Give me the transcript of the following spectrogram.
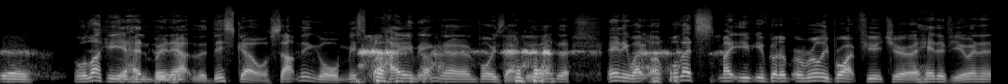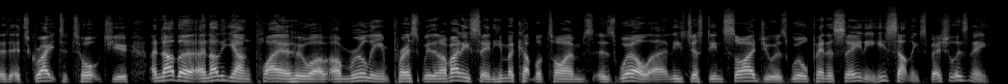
yeah, well, lucky you hadn't been out to the disco or something or misbehaving. uh, boys don't do that. Anyway, uh, well, that's mate. You've got a, really bright future ahead of you, and it's great to talk to you. Another another young player who I'm really impressed with, and I've only seen him a couple of times as well, and he's just inside you as Will Penisini. He's something special, isn't he?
